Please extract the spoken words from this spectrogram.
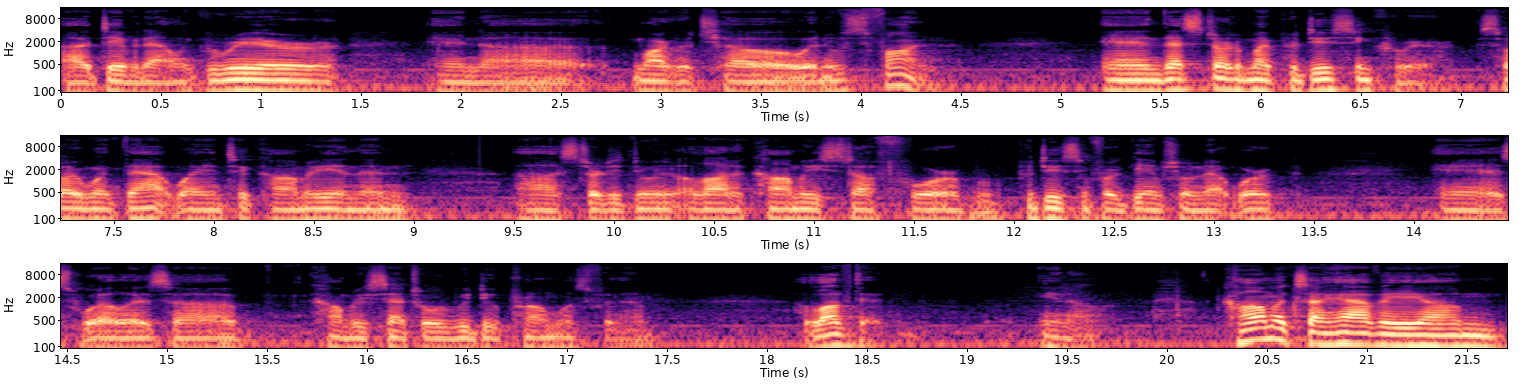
uh, David Alan Grier, and uh, Margaret Cho, and it was fun. And that started my producing career. So I went that way into comedy, and then uh, started doing a lot of comedy stuff for producing for a game show network, as well as uh, Comedy Central. Where we do promos for them. I loved it. You know, comics. I have a. Um,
